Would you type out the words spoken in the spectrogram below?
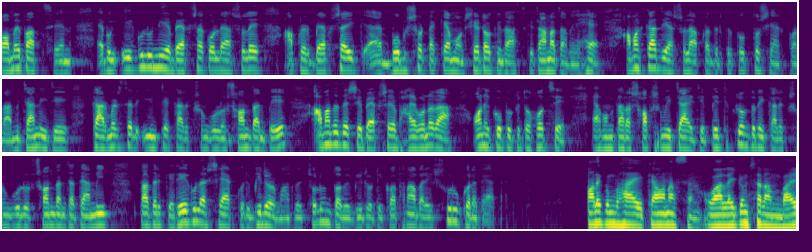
কমে পাচ্ছেন এবং এগুলো নিয়ে ব্যবসা করলে আসলে আপনার ব্যবসায়িক ভবিষ্যৎটা কেমন সেটাও কিন্তু আজকে জানা যাবে। হ্যাঁ আমার কাজে আসলে আপনাদেরকে তথ্য শেয়ার করা। আমি জানি যে গার্মেন্টসের ইনটেক কালেকশনগুলোর সন্ধান পেয়ে আমাদের দেশে ব্যবসায়ী ভাই বোনেরা অনেক উপকৃত হচ্ছে এবং তারা সবসময় চায় যে ব্যতিক্রমধর্মী কালেকশনগুলোর সন্ধান যাতে আমি তাদেরকে রেগুলার শেয়ার করি ভিডিওর মাধ্যমে। চলুন তবে ভিডিওটি কথা না বাড়ি শুরু করে দেওয়া যাক। ওয়ালাইকুম ভাই কেমন আছেন? ওয়ালাইকুম সালাম ভাই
